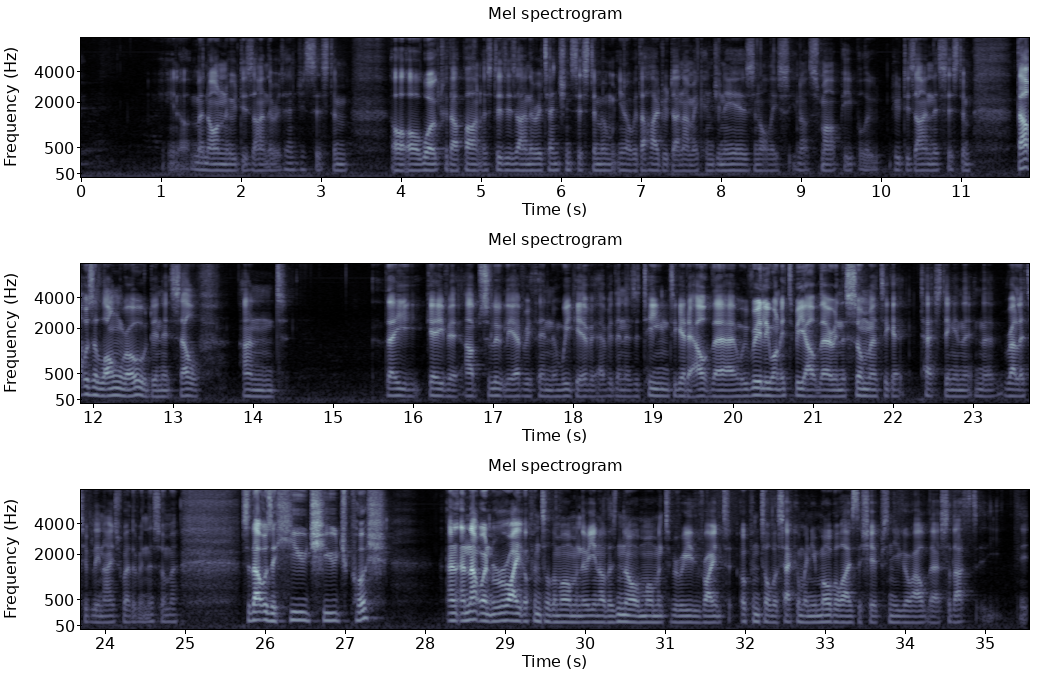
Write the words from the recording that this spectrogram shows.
you know manon who designed the retention system or, or worked with our partners to design the retention system and you know with the hydrodynamic engineers and all these you know smart people who, who designed this system that was a long road in itself. And they gave it absolutely everything and we gave it everything as a team to get it out there. And we really wanted to be out there in the summer to get testing in the in the relatively nice weather in the summer. So that was a huge huge push. And, and that went right up until the moment that you know there's no moment to breathe right up until the second when you mobilize the ships and you go out there. So that's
